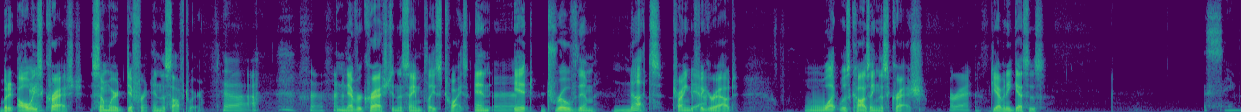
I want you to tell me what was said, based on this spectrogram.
But it always okay. crashed somewhere different in the software. Never crashed in the same place twice. And uh. it drove them nuts trying to yeah. figure out what was causing this crash. All right. Do you have any guesses? Same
